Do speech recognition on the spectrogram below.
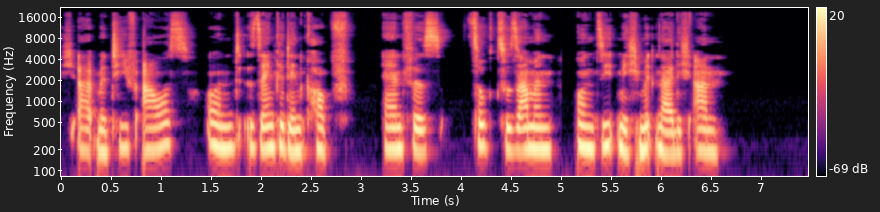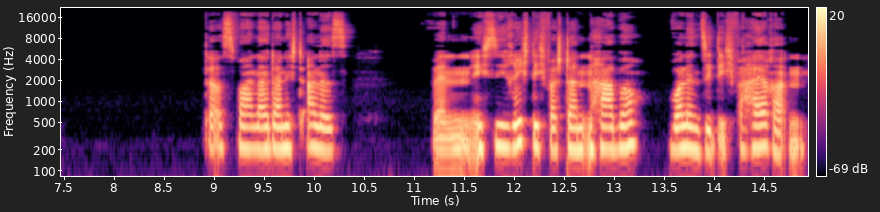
Ich atme tief aus und senke den Kopf. Anfis zuckt zusammen und sieht mich mitleidig an. Das war leider nicht alles. Wenn ich Sie richtig verstanden habe, wollen Sie dich verheiraten.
